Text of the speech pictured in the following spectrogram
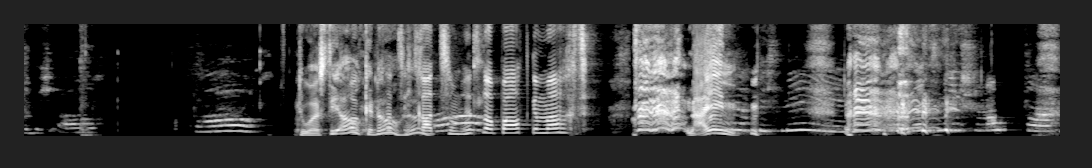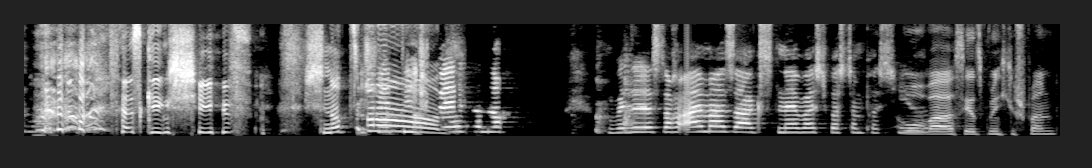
Hab ich auch. Wow. Du hast die auch, genau. Hat sich Ja. gerade zum Hitlerbart gemacht. Nein! Das ging schief. Schnutz. Ich hätte dich später noch. Wenn du das noch einmal sagst, ne, weißt du, was dann passiert? Oh, was? Jetzt bin ich gespannt.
